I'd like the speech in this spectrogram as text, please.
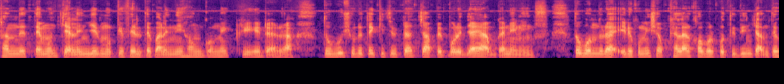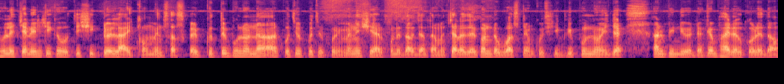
খানদের তেমন চ্যালেঞ্জের মুখে ফেলতে পারেনি হংকংয়ের ক্রিকেটাররা। তবু শুরুতে কিছুটা চাপে পড়ে যায় আফগান ইনিংস তো বন্ধুরা, এরকমই সব খেলার খবর প্রতিদিন জানতে হলে চ্যানেলটিকে অতি শীঘ্রই লাইক কমেন্ট সাবস্ক্রাইব করতে ভুলো না। আর প্রচুর প্রচুর পরিমাণে শেয়ার করে দাও যাতে আমার চার হাজার ঘণ্টা ওয়াচ টাইম খুব শীঘ্রই পূর্ণ হয়ে যায়। আর ভিডিওটাকে ভাইরাল করে দাও।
